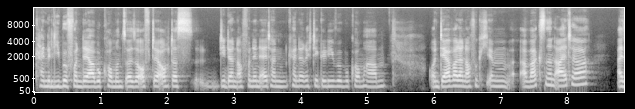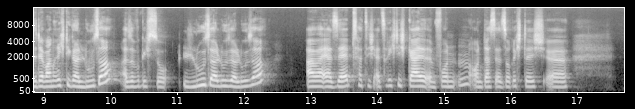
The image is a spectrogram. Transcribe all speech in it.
keine Liebe von der bekommen und so. Also oft auch, dass die dann auch von den Eltern keine richtige Liebe bekommen haben. Und der war dann auch wirklich im Erwachsenenalter, also der war ein richtiger Loser, also wirklich so Loser, Loser, Loser. Aber er selbst hat sich als richtig geil empfunden und dass er so richtig, äh,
